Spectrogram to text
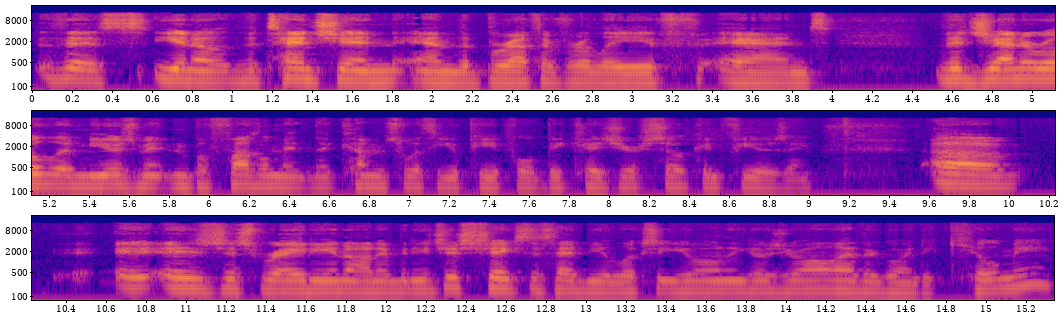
this you know the tension and the breath of relief and the general amusement and befuddlement that comes with you people because you're so confusing. Um, it is just radiant on him, but he just shakes his head and he looks at you and he goes, "You're all either going to kill me,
